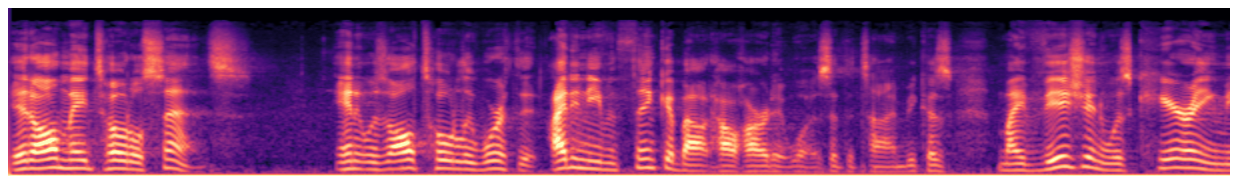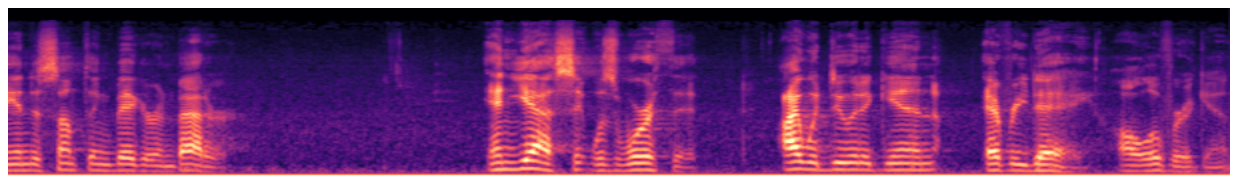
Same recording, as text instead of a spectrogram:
it all made total sense and it was all totally worth it. I didn't even think about how hard it was at the time because my vision was carrying me into something bigger and better. And yes, it was worth it. I would do it again every day, all over again.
